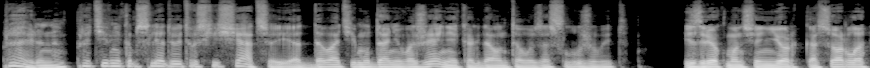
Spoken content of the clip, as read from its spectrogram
Правильно, противникам следует восхищаться и отдавать ему дань уважения, когда он того заслуживает. Изрек монсеньор Кассорло,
